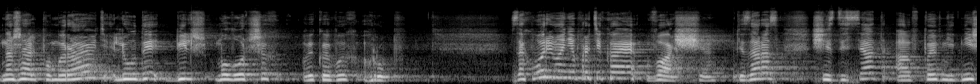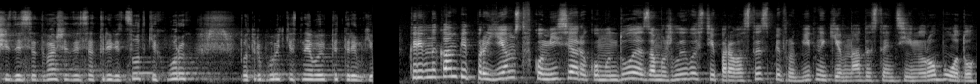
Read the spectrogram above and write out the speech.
на жаль, помирають люди більш молодших вікових груп. Захворювання протікає важче. І зараз 60, а в певні дні 62-63% хворих потребують кисневої підтримки. Керівникам підприємств комісія рекомендує за можливості перевести співробітників на дистанційну роботу.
